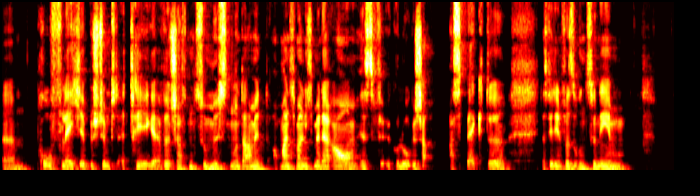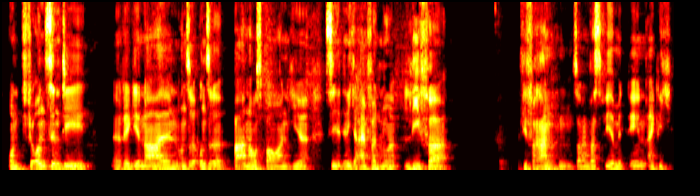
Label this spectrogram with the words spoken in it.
ähm, pro Fläche bestimmte Erträge erwirtschaften zu müssen und damit auch manchmal nicht mehr der Raum ist für ökologische Aspekte, dass wir den versuchen zu nehmen. Und für uns sind die äh, regionalen, unsere, unsere Bahnhausbauern hier, sind nicht einfach nur Liefer, Lieferanten, sondern was wir mit denen eigentlich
